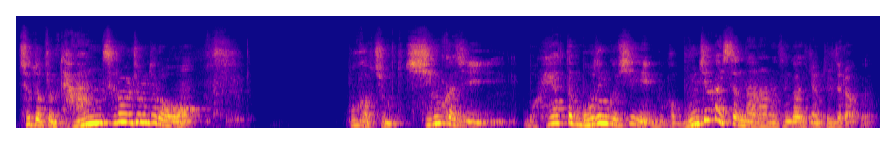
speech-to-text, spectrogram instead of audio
저도 좀 당황스러울 정도로, 뭔가 좀 지금까지 뭐 해왔던 모든 것이 뭔가 문제가 있었나라는 생각이 좀 들더라고요.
